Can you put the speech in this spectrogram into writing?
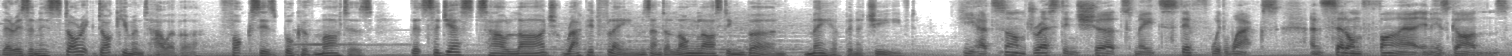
There is an historic document, however, Foxe's Book of Martyrs, that suggests how large, rapid flames and a long-lasting burn may have been achieved. He had some dressed in shirts made stiff with wax and set on fire in his gardens.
